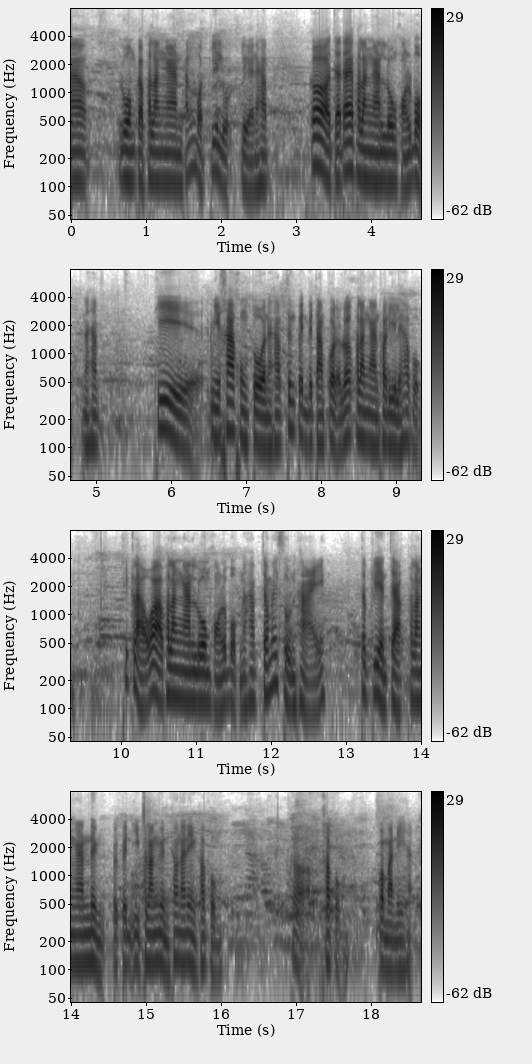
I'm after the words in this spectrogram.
รวมกับพลังงานทั้งหมดที่เหลือนะครับ ก็จะได้พลังงานรวมของระบบนะครับ ที่มีค่าคงตัวนะครับ ซึ่งเป็นไปตามกฎอนุรักษ์พลังงานพอดีเลยครับผมที่กล่าวว่าพลังงานรวมของระบบนะครับ จะไม่สูญหายจะเปลี่ยนจากพลังงานหนึ่งไปเป็นอีกพลังหนึ่งเท่านั้นเองครับผมก็ครับผมประมาณนี้ครับ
